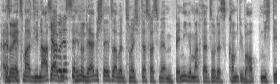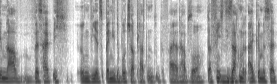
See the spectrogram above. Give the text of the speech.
also jetzt mal die Nase ja, halt hin und her gestellt, aber zum Beispiel das, was Benny gemacht hat, so, das kommt überhaupt nicht dem nah, weshalb ich irgendwie jetzt Benny the Butcher Platten gefeiert habe. So, da finde ich die mhm. Sachen mit Alchemist halt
